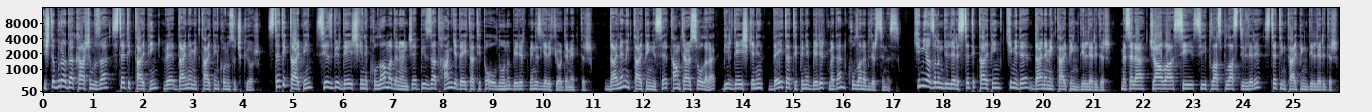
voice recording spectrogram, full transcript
İşte burada karşımıza static typing ve dynamic typing konusu çıkıyor. Static typing siz bir değişkeni kullanmadan önce bizzat hangi data tipi olduğunu belirtmeniz gerekiyor demektir. Dynamic typing ise tam tersi olarak bir değişkenin data tipini belirtmeden kullanabilirsiniz. Kimi yazılım dilleri static typing, kimi de dynamic typing dilleridir. Mesela Java, C, C++ dilleri static typing dilleridir.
